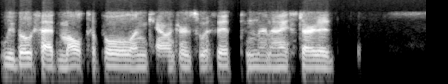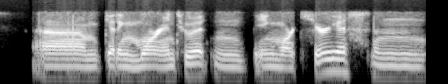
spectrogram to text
we both had multiple encounters with it, and then I started um, getting more into it and being more curious. And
